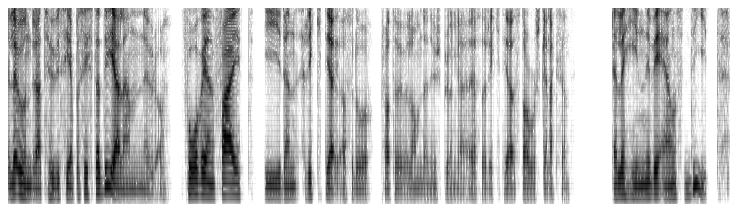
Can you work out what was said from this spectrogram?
eller undrat hur vi ser på sista delen nu då. Får vi en fight i den riktiga, alltså då pratar vi väl om den ursprungliga, alltså riktiga Star Wars-galaxen. Eller hinner vi ens dit?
